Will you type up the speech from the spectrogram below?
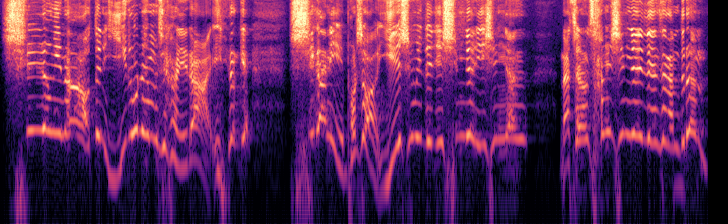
실령이나 어떤 이론의 문제가 아니라 이런 게 시간이 벌써 예수 믿은 지 10년, 20년, 나처럼 30년이 된 사람들은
